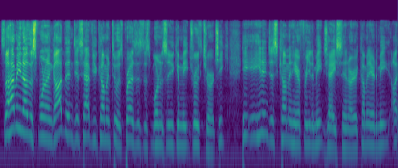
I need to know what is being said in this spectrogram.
So, how many know this morning God didn't just have you come into His presence this morning so you can meet Truth Church? He, he, he didn't just come in here for you to meet Jason or come in here to meet uh,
